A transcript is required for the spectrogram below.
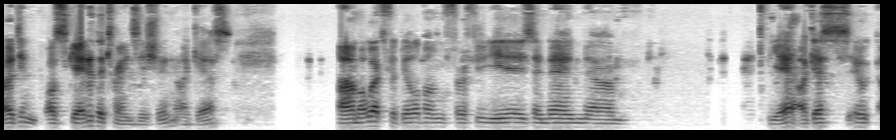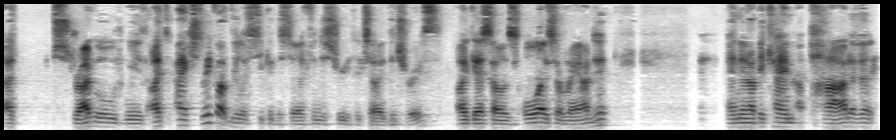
I didn't. I was scared of the transition. I guess. Um, I worked for Billabong for a few years, and then, um, yeah, I guess it, I struggled with. I actually got really sick of the surf industry, to tell you the truth. I guess I was always around it, and then I became a part of it.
